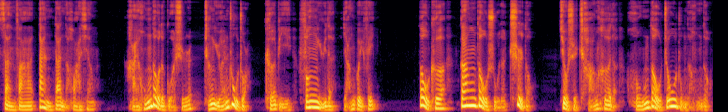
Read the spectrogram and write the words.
散发淡淡的花香。海红豆的果实呈圆柱状，可比丰腴的杨贵妃。豆科刚豆属的赤豆，就是常喝的红豆粥中的红豆，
